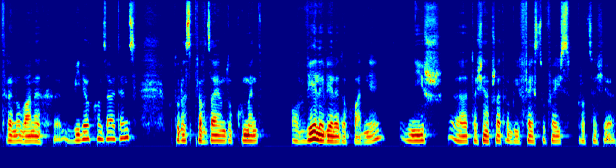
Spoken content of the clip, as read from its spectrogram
trenowanych video consultants, które sprawdzają dokument o wiele, wiele dokładniej niż e, to się na przykład robi face to face w procesie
